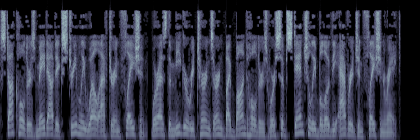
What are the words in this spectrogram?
Stockholders made out extremely well after inflation, whereas the meager returns earned by bondholders were substantially below the average inflation rate.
